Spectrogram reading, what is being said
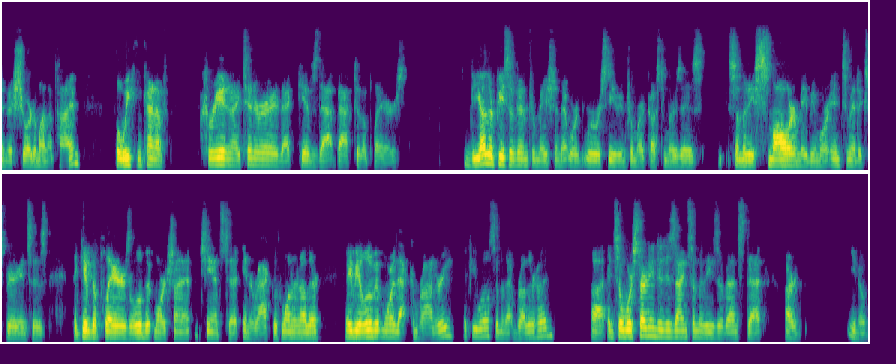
in a short amount of time, but we can kind of create an itinerary that gives that back to the players. The other piece of information that we're, we're receiving from our customers is some of these smaller, maybe more intimate experiences that give the players a little bit more ch- chance to interact with one another, maybe a little bit more of that camaraderie, if you will, some of that brotherhood. Uh, and so we're starting to design some of these events that are you know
